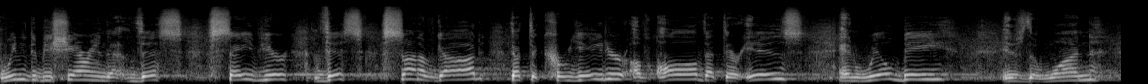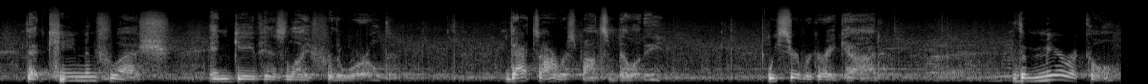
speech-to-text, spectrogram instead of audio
We need to be sharing that this Savior, this Son of God, that the Creator of all that there is and will be, is the one that came in flesh and gave his life for the world. That's our responsibility. We serve a great God. The miracle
